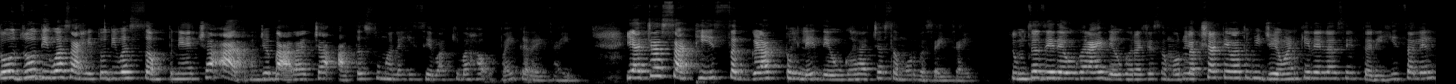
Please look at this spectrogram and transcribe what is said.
तो जो दिवस आहे तो दिवस संपण्याच्या आत म्हणजे बाराच्या आतच तुम्हाला ही सेवा किंवा हा उपाय करायचा आहे. याच्यासाठी सगळ्यात पहिले देवघराच्या समोर बसायचं आहे. तुमचं जे देवघर आहे देवघराच्या समोर लक्षात ठेवा तुम्ही जेवण केलेलं असेल तरीही चालेल.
